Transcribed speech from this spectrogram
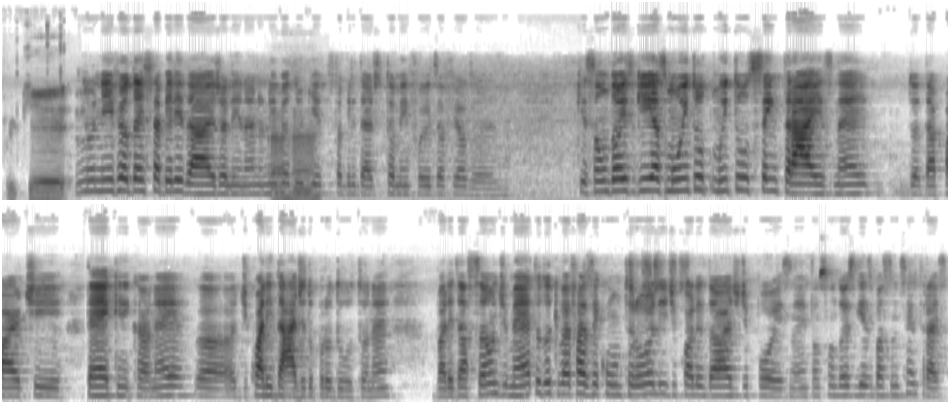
Porque... No nível da estabilidade ali, né? No nível do guia de estabilidade também foi desafiador, né? Que são dois guias muito, muito centrais, né, da, da parte técnica, né, uh, de qualidade do produto, né. Validação de método que vai fazer controle de qualidade depois, né. Então são dois guias bastante centrais.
